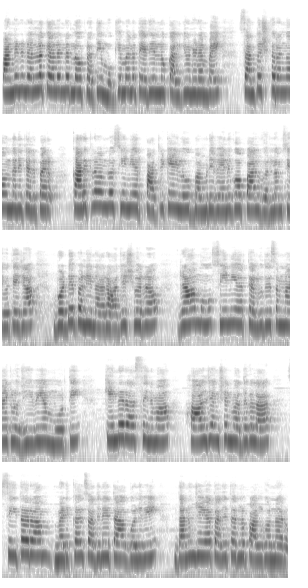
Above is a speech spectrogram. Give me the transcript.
పన్నెండు నెలల క్యాలెండర్లో ప్రతి ముఖ్యమైన తేదీలను కలిగి ఉండడంపై సంతోషకరంగా ఉందని తెలిపారు. కార్యక్రమంలో సీనియర్ పాత్రికేయులు బమ్మిడి వేణుగోపాల్ ఉర్లం శివతేజ బొడ్డేపల్లి రాజేశ్వరరావు రాము సీనియర్ తెలుగుదేశం నాయకులు GVM Murthy Kinnera cinema hall junction వద్ద గల సీతారాం మెడికల్స్ అధినేత గొలివి ధనుంజయ తదితరులు పాల్గొన్నారు.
